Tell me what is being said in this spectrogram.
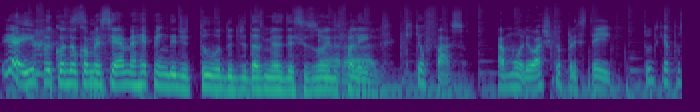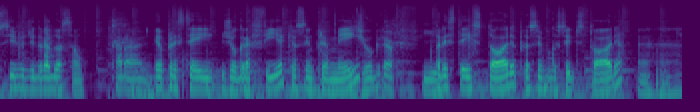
E aí foi quando eu comecei a me arrepender de tudo, de, das minhas decisões, e falei, Caralho. o que, que eu faço? Amor, eu acho que eu prestei tudo que é possível de graduação. Caralho. Eu prestei geografia, que eu sempre amei. Geografia. Prestei história, porque eu sempre gostei de história. Aham.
